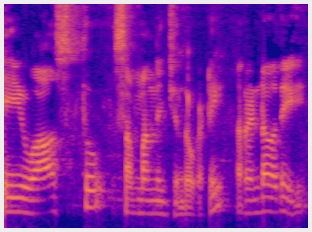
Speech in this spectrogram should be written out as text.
ఈ వాస్తు సంబంధించింది ఒకటి. రెండవది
